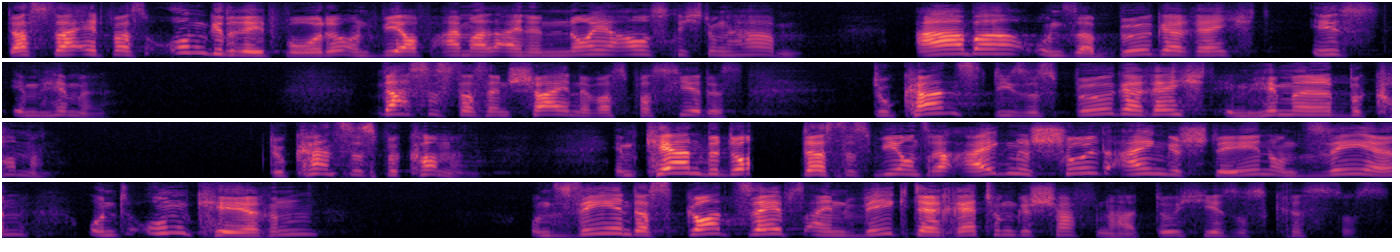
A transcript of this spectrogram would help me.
dass da etwas umgedreht wurde und wir auf einmal eine neue Ausrichtung haben. Aber unser Bürgerrecht ist im Himmel. Das ist das Entscheidende, was passiert ist. Du kannst dieses Bürgerrecht im Himmel bekommen. Du kannst es bekommen. Im Kern bedeutet das, dass wir unsere eigene Schuld eingestehen und sehen und umkehren und sehen, dass Gott selbst einen Weg der Rettung geschaffen hat durch Jesus Christus.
